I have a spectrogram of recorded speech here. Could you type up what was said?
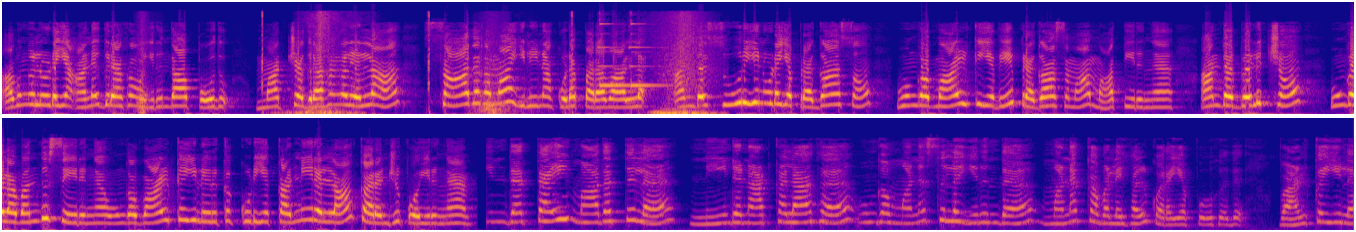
அவங்களுடைய அனுகிரகம் இருந்தா போதும். மற்ற கிரகங்கள் எல்லாம் சாதகமா இல்லைனா கூட பரவாயில்ல. அந்த சூரியனுடைய பிரகாசம் உங்க வாழ்க்கையவே பிரகாசமா மாத்திருங்க. அந்த வெளிச்சம் உங்களை வந்து சேருங்க. உங்க வாழ்க்கையில் இருக்கக்கூடிய கண்ணீரெல்லாம் கரைஞ்சு போயிருங்க. இந்த தை மாதத்துல நீண்ட நாட்களாக உங்க மனசுல இருந்த மனக்கவலைகள் குறைய போகுது. வாழ்க்கையில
